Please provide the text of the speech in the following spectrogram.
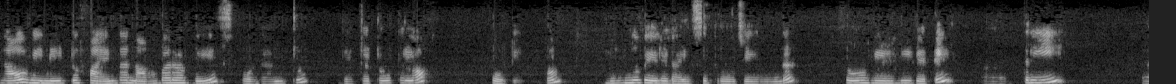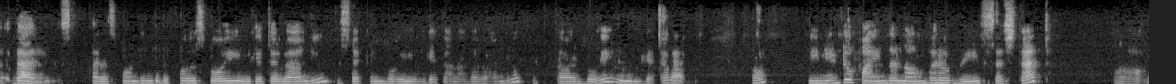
Now we need to find the number of ways for them to get a total of 40. അപ്പം മൂന്ന് പേര് ഡൈസ് ത്രോ ചെയ്യുന്നുണ്ട് സോ വിൽ ബി ഗെറ്റിംഗ് ത്രീ values corresponding to the first boy you will get a value the second boy you will get another value the third boy you will get a value so we need to find the number of ways such that um,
